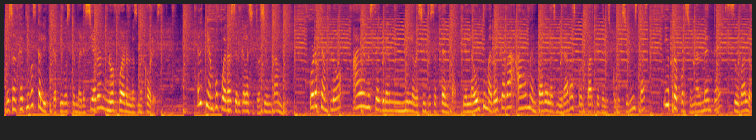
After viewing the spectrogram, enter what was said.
los adjetivos calificativos que merecieron no fueron los mejores. El tiempo puede hacer que la situación cambie. Por ejemplo, AMC Gremlin 1970, que en la última década ha aumentado las miradas por parte de los coleccionistas y proporcionalmente su valor.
